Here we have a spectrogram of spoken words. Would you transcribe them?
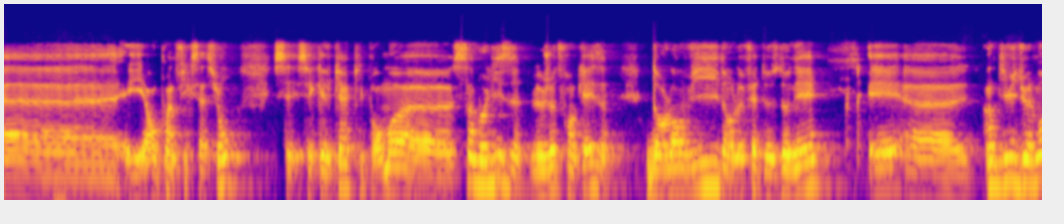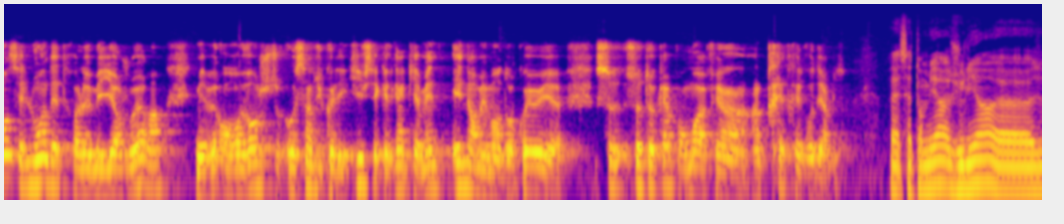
euh, et en point de fixation. C'est quelqu'un qui pour moi euh, symbolise le jeu de Francaise dans l'envie, dans le fait de se donner. Et euh, individuellement, c'est loin d'être le meilleur joueur, hein, mais en revanche, au sein du collectif, c'est quelqu'un qui amène énormément. Donc oui, oui Sotoka pour moi a fait un, un très très gros derby. Ça tombe bien, Julien. Euh,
